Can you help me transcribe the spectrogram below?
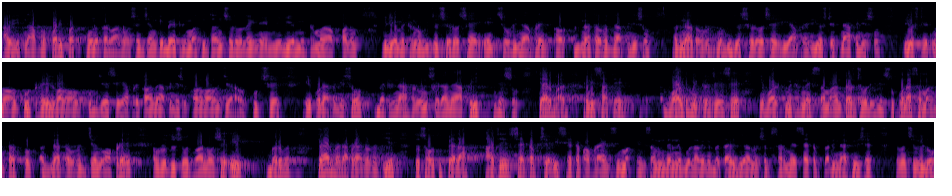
આવી રીતના આપણો પરિપથ પૂર્ણ કરવાનો છે. જેમ કે બેટરીમાંથી ધન છેડો લઈને મિલિયમીટરમાં આપવાનો મિલિયમીટરનો બીજો છેડો છે એ જોડીને આપણે અજ્ઞાત અવરોધને આપી દઈશું. અજ્ઞાત અવરોધનો બીજો છેડો છે એ આપણે રિયોસ્ટેટને આપી દઈશું. રિયોસ્ટેટનો આઉટપુટ રેલવાળો આઉટપુટ જે છે એ આપણે કણને આપી દઈશું. કણવાળો જે આઉટપુટ છે એ કોને આપી દઈશું? બેટરીના રૂમ છેડાને આપી દઈશું. ત્યારબાદ એની સાથે વોલ્ટ મીટર જે છે એ વોલ્ટમીટરને સમાંતર જોડી દઈશું. કોના સમાંતર? તો અજ્ઞાત અવરોધ જેનો આપણે અવરોધ શોધવાનો છે એ. બરાબર? ત્યારબાદ આપણે આગળ વધીએ. તો સૌથી પહેલા આ જે સેટઅપ છે એ સેટઅપ આપણા એક્ઝામ એક્ઝામિનરને બોલાવીને બતાવી દેવાનું છે સર મેં સેટઅપ કરી નાખ્યું છે. તમે જોઈ લો.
